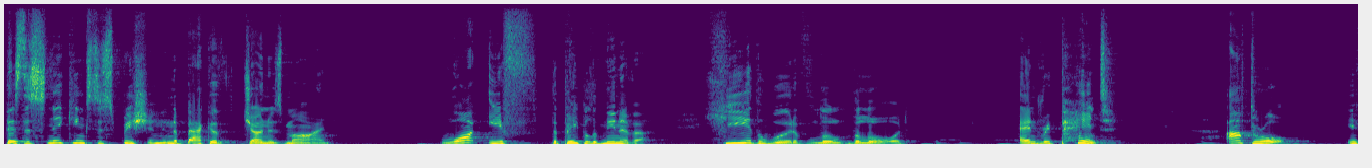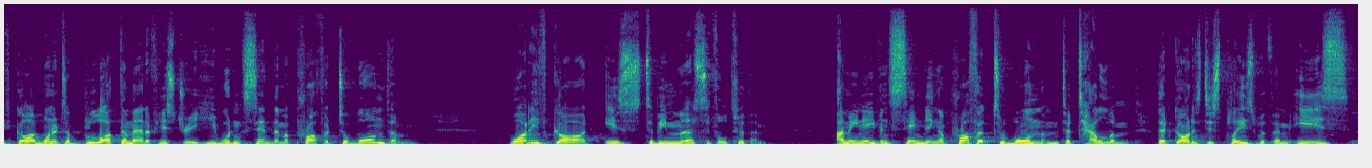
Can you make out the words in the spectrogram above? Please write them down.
there's the sneaking suspicion in the back of Jonah's mind. What if the people of Nineveh hear the word of the Lord and repent? After all, if God wanted to blot them out of history, he wouldn't send them a prophet to warn them. What if God is to be merciful to them? I mean, even sending a prophet to warn them, to tell them that God is displeased with them, is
